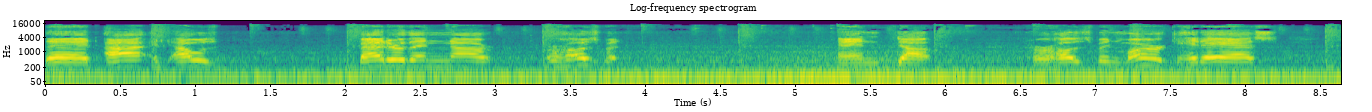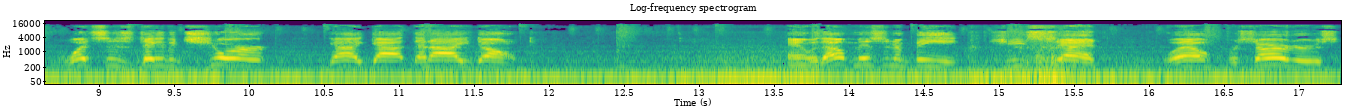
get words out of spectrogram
that I I was better than uh, her husband, and uh, her husband Mark had asked, "What's this David Shore guy got that I don't?" And without missing a beat, she said, "Well, for starters,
